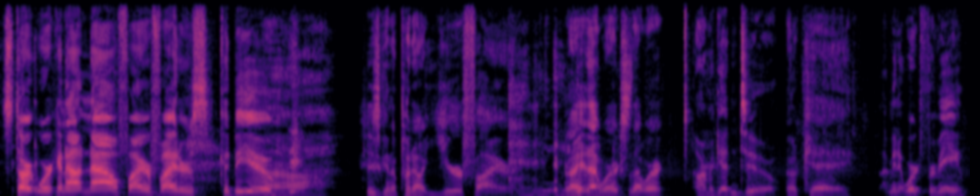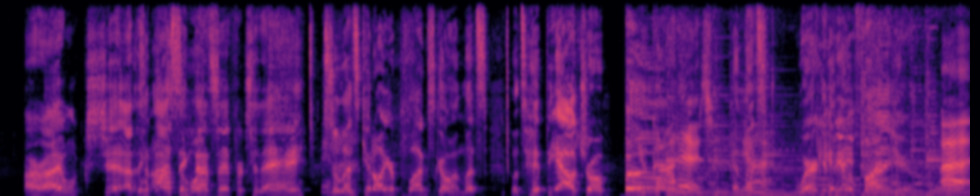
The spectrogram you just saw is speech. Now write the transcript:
Start working out now, firefighters. Could be you. Ah, he's gonna put out your fire. Right? That works. Does that work? Armageddon 2. Okay. I mean, it worked for me. All right. Well, shit. I think an I think one. that's it for today. So let's get all your plugs going. Let's let's hit the outro. Boom. You got it. And Yeah. let's where can, they find you? Uh,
